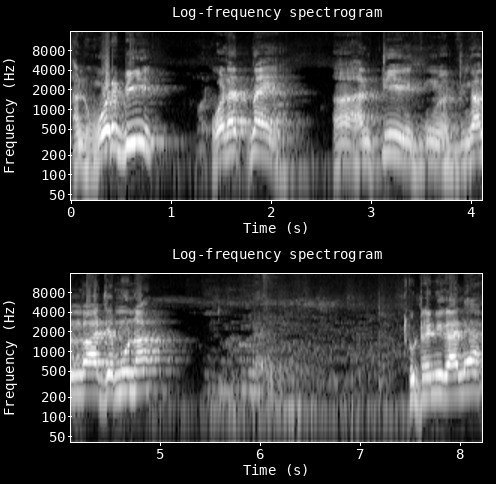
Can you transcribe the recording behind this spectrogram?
आणि वर बी वढत नाही. हां आणि ती गंगा जमुना कुठं निघाल्या?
